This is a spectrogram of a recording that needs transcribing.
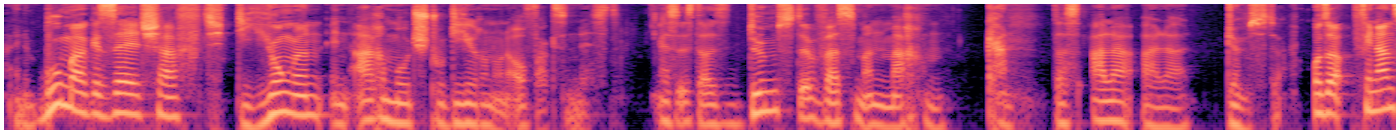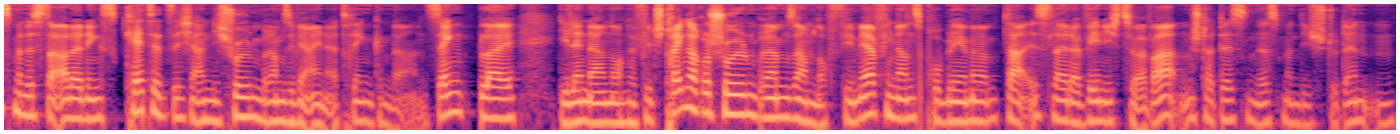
eine Boomer-Gesellschaft, die Jungen in Armut studieren und aufwachsen lässt. Es ist das Dümmste, was man machen kann. Das aller, aller Dümmste. Unser Finanzminister allerdings kettet sich an die Schuldenbremse wie ein Ertrinkender an Senkblei. Die Länder haben noch eine viel strengere Schuldenbremse, haben noch viel mehr Finanzprobleme. Da ist leider wenig zu erwarten. Stattdessen lässt man die Studenten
